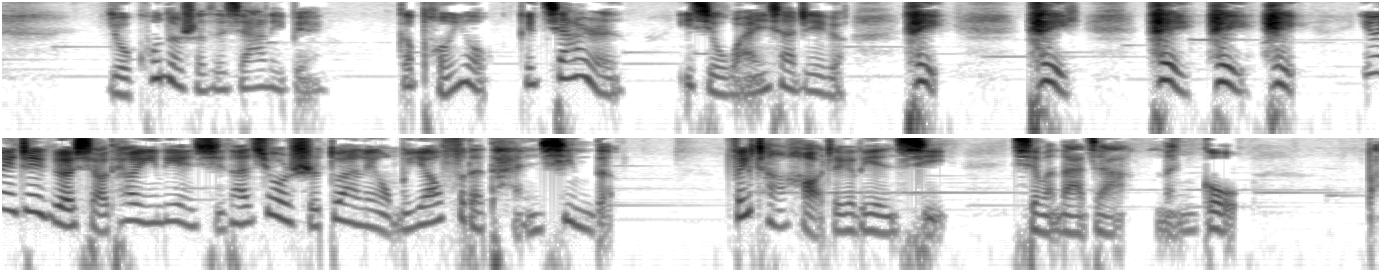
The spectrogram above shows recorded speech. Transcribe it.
有空的时候在家里边跟朋友跟家人一起玩一下这个嘿嘿嘿嘿嘿，因为这个小跳音练习它就是锻炼我们腰腹的弹性的，非常好这个练习，希望大家能够。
